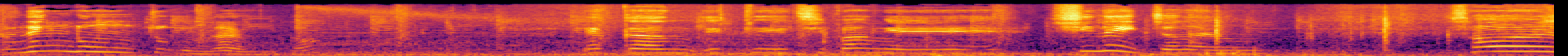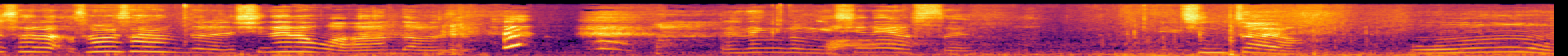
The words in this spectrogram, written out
은행동 쪽인가 여기가? 약간 이렇게 지방에 시내 있잖아요. 서울 사람 서울 사람들은 시내라고 안 한다면서 은행동이 시내였어요. 진짜야. 오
